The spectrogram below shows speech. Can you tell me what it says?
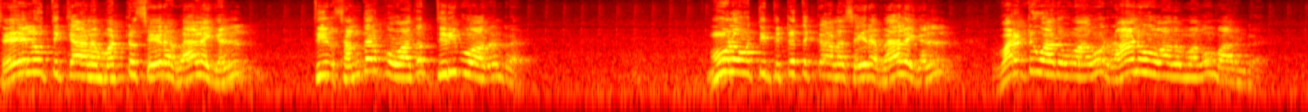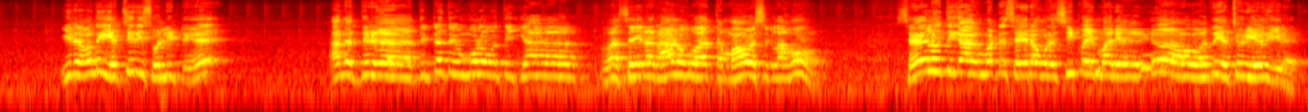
செயலூத்திக்கான மட்டும் செய்கிற வேலைகள் தி சந்தர்ப்பவாதம் திரிபுவாதம்ன்றார். மூல உத்தி திட்டத்துக்கான செய்கிற வேலைகள் வரட்டுவாதமாகவும் இராணுவவாதமாகவும் மாறுன்றார். இதை வந்து எச்சரி சொல்லிட்டு அந்த தி- திட்டத்துக்கு மூல உத்திக்காக செய்கிற இராணுவவாதத்தை மாவோயிஸ்டுகளாகவும் செயலுத்திக்காக மட்டும் செய்கிறவங்களை சிபிஐ மாதிரியும் அவங்க வந்து எச்சரி எழுதுகிறார்.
